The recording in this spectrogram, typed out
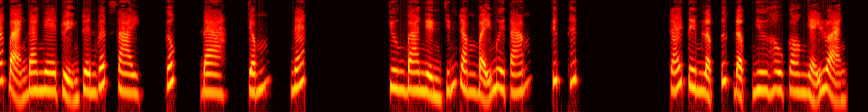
Các bạn đang nghe truyện trên website gocda.net Chương 3978, kích thích Trái tim lập tức đập như hâu con nhảy loạn.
